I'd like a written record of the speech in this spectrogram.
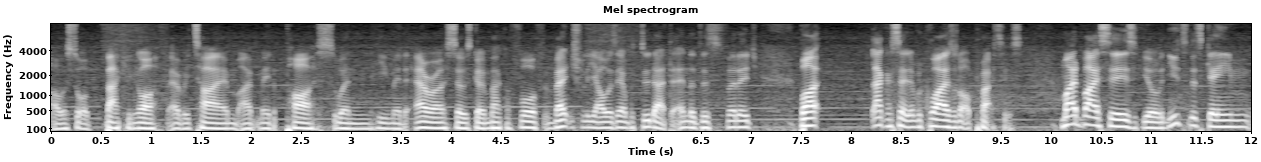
I was sort of backing off every time I made a pass when he made an error. So it's going back and forth. Eventually, I was able to do that at the end of this footage. But like I said, it requires a lot of practice. My advice is if you're new to this game,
